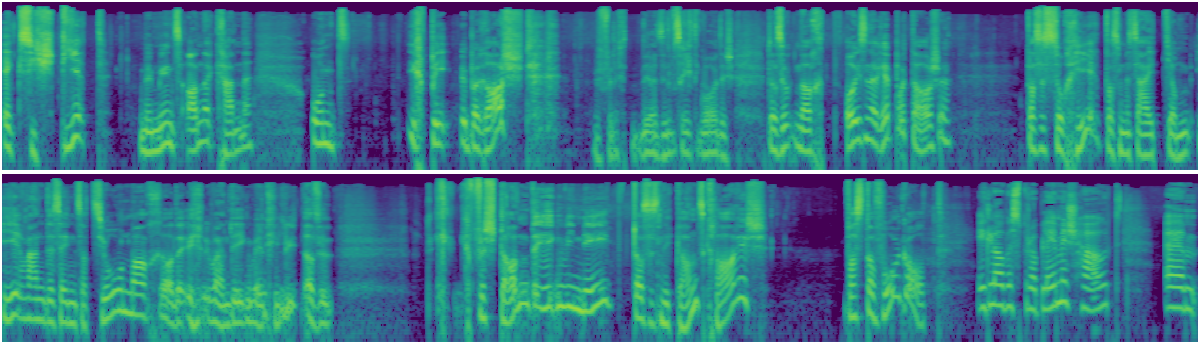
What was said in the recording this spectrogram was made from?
existiert. Wir müssen es anerkennen. Und ich bin überrascht, vielleicht ich weiß nicht, ob es richtig Wort ist, dass nach unseren Reportagen dass es so kehrt, dass man sagt, ja, ihr wollt eine Sensation machen oder ihr wollt irgendwelche Leute. Also, ich, ich verstand irgendwie nicht, dass es nicht ganz klar ist, was da vorgeht. Ich glaube, das Problem ist halt, ähm,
